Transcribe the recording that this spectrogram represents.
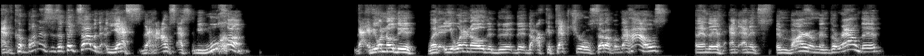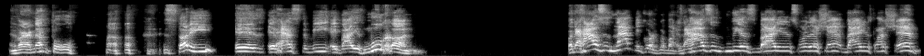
And Kabbanis is a tetzah. Yes, the house has to be mucham. If you want to know the when you want to know the, the, the, the architectural setup of the house and the and, and its environment around it, environmental uh, study is it has to be a bias muchan. But the house is not because Kabbanis. The house is bias for the Hashem, bias Hashem.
